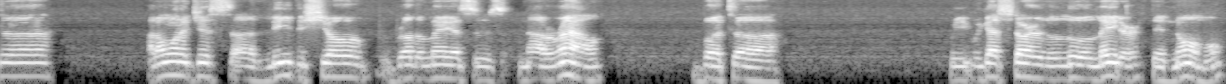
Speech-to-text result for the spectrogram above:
I don't want to just uh, leave the show. Brother Lance is not around, but uh, we we got started a little later than normal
